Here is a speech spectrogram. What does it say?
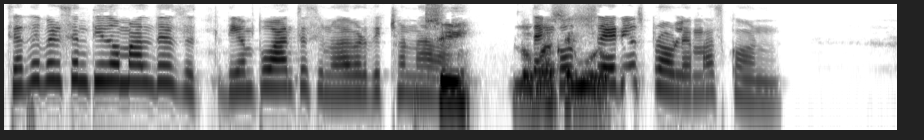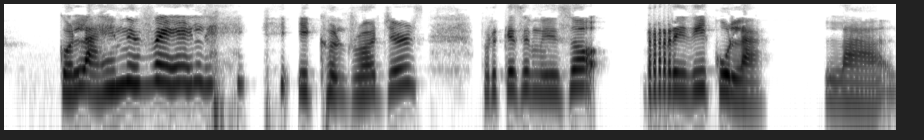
Se ha de haber sentido mal desde tiempo antes y no haber dicho nada. Sí, lo más seguro. Tengo serios problemas con, con la NFL y con Rogers porque se me hizo ridícula la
